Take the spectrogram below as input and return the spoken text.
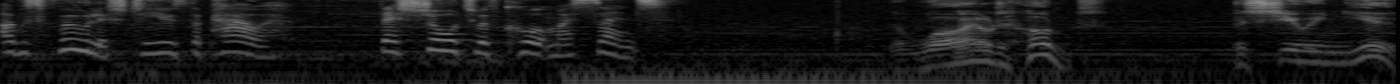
I was foolish to use the power. They're sure to have caught my scent. The Wild Hunt? Pursuing you?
